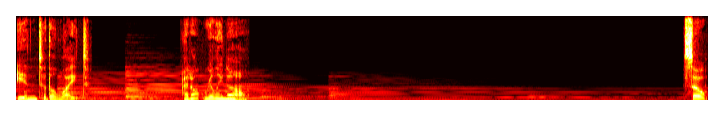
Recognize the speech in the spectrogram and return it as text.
into the light? I don't really know. So,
